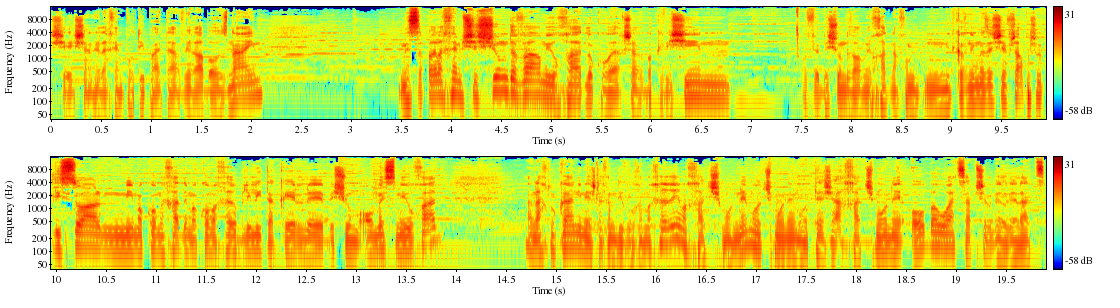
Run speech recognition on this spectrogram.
שישנה לכם פה טיפה את האווירה באוזניים, נספר לכם ששום דבר מיוחד לא קורה עכשיו בכבישים, ובשום דבר מיוחד אנחנו מתכוונים לזה שאפשר פשוט לנסוע ממקום אחד למקום אחר בלי להתקל אה, בשום עומס מיוחד. אנחנו כאן, אם יש לכם דיווחים אחרים, 1-800-800-918 או בוואטסאפ של גלגלצ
